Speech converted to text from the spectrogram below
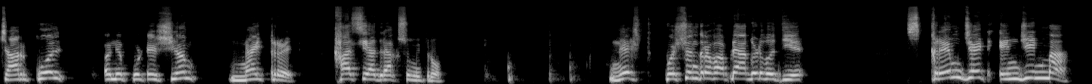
ચારકોલ અને પોટેશિયમ નાઇટ્રેટ ખાસ યાદ રાખશું મિત્રો. નેક્સ્ટ ક્વેશ્ચન તરફ આપણે આગળ વધીએ. સ્ક્રેમજેટ એન્જિનમાં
